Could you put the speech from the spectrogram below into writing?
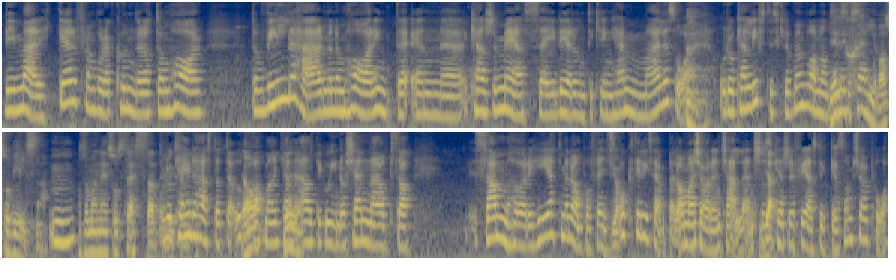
vi märker från våra kunder att de har de vill det här men de har inte en, eh, kanske med sig det runt omkring hemma eller så. Nej. Och då kan livsstilsklubben vara någonting Eller så- själva så vilsna. Alltså man är så stressad. Mm. Och då kan ju det exempel. här stötta upp Ja, att man det kan är det. alltid gå in och känna också samhörighet med dem på Facebook till exempel. Om man kör en challenge så, Ja. så kanske det är flera stycken som kör på.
